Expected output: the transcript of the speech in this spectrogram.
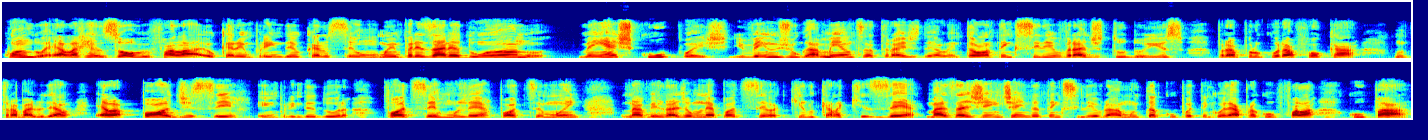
Quando ela resolve falar: Eu quero empreender, eu quero ser uma empresária do ano, vem as culpas e vem os julgamentos atrás dela. Então ela tem que se livrar de tudo isso para procurar focar no trabalho dela. Ela pode ser empreendedora, pode ser mulher, pode ser mãe. Na verdade, a mulher pode ser aquilo que ela quiser, mas a gente ainda tem que se livrar muito da culpa. Tem que olhar para a culpa e falar: "Culpa,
